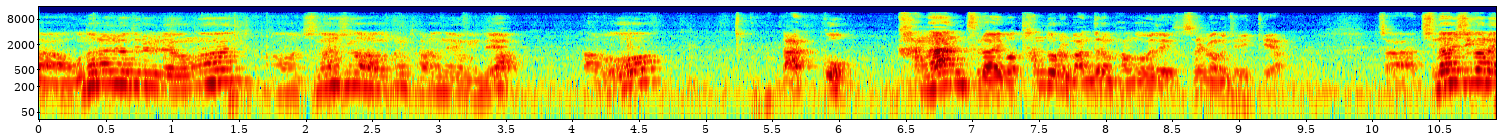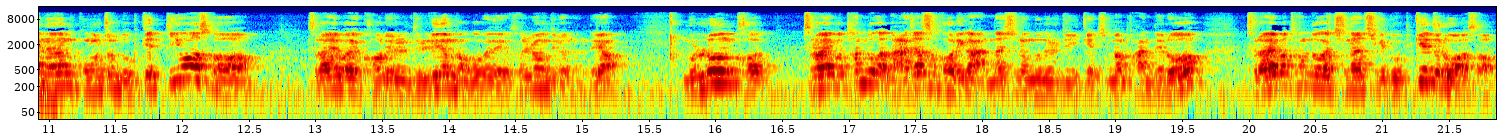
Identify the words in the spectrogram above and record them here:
자 오늘 알려드릴 내용은 어, 지난 시간하고 좀 다른 내용인데요. 바로 낮고 강한 드라이버 탄도를 만드는 방법에 대해서 설명을 드릴게요. 자 지난 시간에는 공을 좀 높게 띄워서 드라이버의 거리를 늘리는 방법에 대해서 설명드렸는데요. 물론 거- 드라이버 탄도가 낮아서 거리가 안 나시는 분들도 있겠지만 반대로 드라이버 탄도가 지나치게 높게 들어와서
